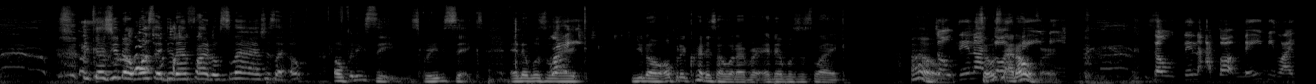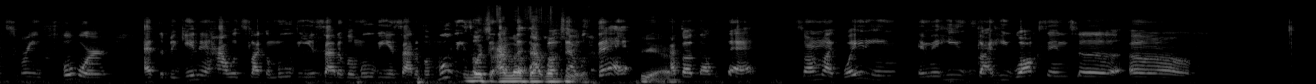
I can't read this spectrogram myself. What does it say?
because you know, once they do that final slash, it's like, oh, opening scene, Scream Six, and it was like. You know, opening credits or whatever, and it was just like, oh, So then I so it's thought not maybe, over. So then I thought maybe like Scream Four at the beginning, how it's like a movie inside of a movie inside of a movie. So Which I love that thought one that was that. yeah, I thought that was that. So I'm like waiting, and then he's like he walks into um.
